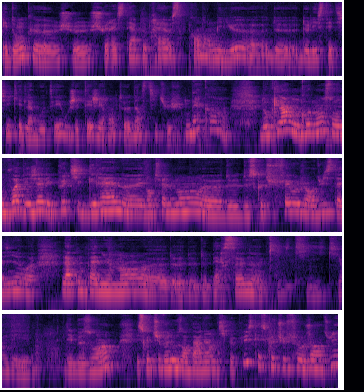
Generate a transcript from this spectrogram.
Et donc, je, suis restée à peu près 5 ans dans le milieu de, l'esthétique et de la beauté où j'étais gérante d'institut. D'accord. Donc là, on commence, on voit déjà les petites graines éventuellement de, ce que tu fais aujourd'hui, c'est-à-dire l'accompagnement de, personnes qui ont des des besoins. Est-ce que tu veux nous en parler un petit peu plus? Qu'est-ce que tu fais aujourd'hui?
